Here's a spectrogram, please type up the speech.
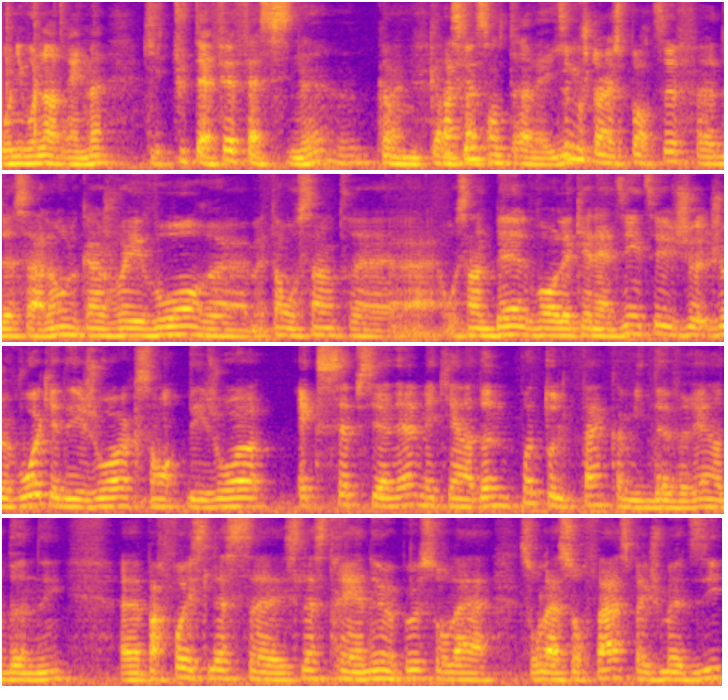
au niveau de l'entraînement, qui est tout à fait fascinant hein, comme, comme Parce que, façon de travailler. moi, je suis un sportif euh, de salon. là, quand je vais voir, euh, mettons, au centre, euh, au centre Bell, voir le Canadien, je, je vois qu'il y a des joueurs qui sont des joueurs exceptionnels, mais qui en donnent pas tout le temps comme ils devraient en donner. Euh, parfois, ils se, laissent, euh, ils se laissent traîner un peu sur la, sur la surface. Fait que je me dis,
